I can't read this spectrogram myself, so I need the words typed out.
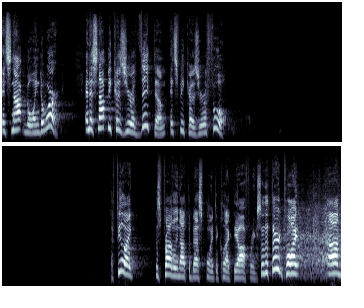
It's not going to work. And it's not because you're a victim, it's because you're a fool. I feel like this is probably not the best point to collect the offering. So, the third point um,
